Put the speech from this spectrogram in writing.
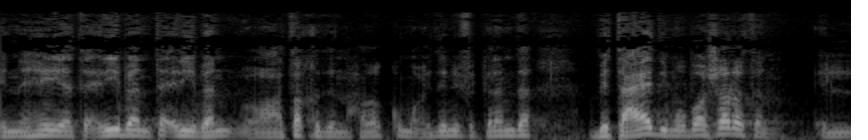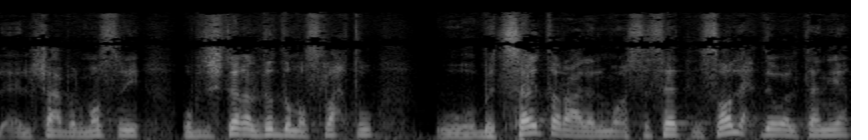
إن هي تقريبا تقريبا وأعتقد إن حضراتكم مؤيديني في الكلام ده بتعادي مباشرة ال- الشعب المصري وبتشتغل ضد مصلحته وبتسيطر على المؤسسات لصالح دول تانية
